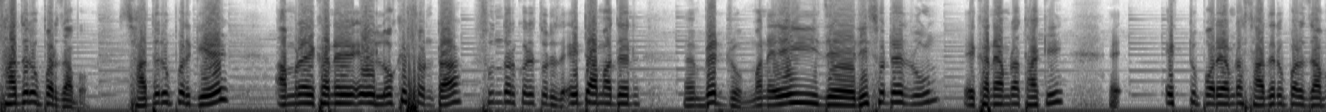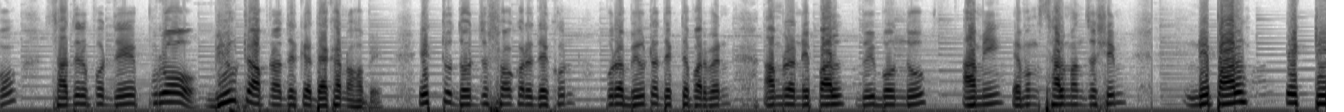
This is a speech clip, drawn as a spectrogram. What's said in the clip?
ছাদের উপর যাব। ছাদের উপর গিয়ে আমরা এখানে এই লোকেশনটা সুন্দর করে তুলে দেব। এইটা আমাদের বেডরুম মানে এই যে রিসোর্টের রুম এখানে আমরা থাকি। একটু পরে আমরা ছাদের উপর যাব। ছাদের উপর যে পুরো ভিউটা আপনাদেরকে দেখানো হবে। একটু ধৈর্য সহকারে দেখুন, পুরো ভিউটা দেখতে পারবেন। আমরা নেপাল, দুই বন্ধু, আমি এবং সালমান জসিম। নেপাল একটি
